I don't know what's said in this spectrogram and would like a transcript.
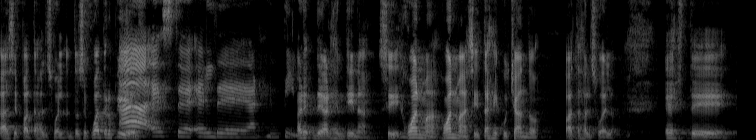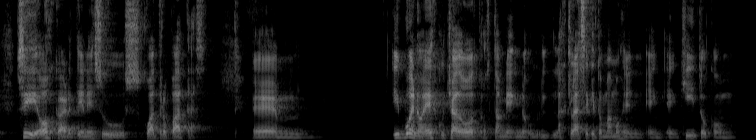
hace patas al suelo. Entonces, cuatro pies. Ah, este, el de Argentina. Ar- De Argentina, sí. Juanma, Juanma, si estás escuchando, patas al suelo. Este, sí, Oscar tiene sus cuatro patas. Em, y bueno, he escuchado otros también, ¿no? las clases que tomamos en, en- en Quito con,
